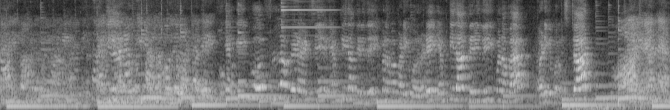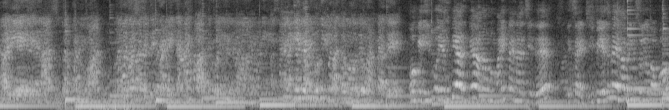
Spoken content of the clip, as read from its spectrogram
காத்துக் சங்கீதம் நூத்தி பத்தொன்பது, ஒன்பது. ஓகே ஓகே இப்போ ஃபுல்லா ஃபேட் ஆயிடுச்சு எம்டி தான் தெரியுது இப்போ நம்ம படிக்க போறோம் ரெடி எம்டி தான் தெரியுது இப்போ நம்ம படிக்க போறோம் ஸ்டார்ட் பண்ணுவான். ஓகே இப்போ எம்டியா இருக்கு ஆனா உங்க மைண்ட்ல என்ன ஆச்சு இது? ஃபிக்ஸ் ஆயிடுச்சு. இப்போ எதுமே இல்லாம நீங்க சொல்லுங்க பாப்போம்.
